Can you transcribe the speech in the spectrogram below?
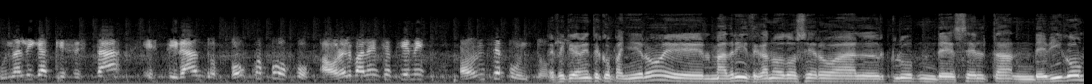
Una liga que se está estirando poco a poco. Ahora el Valencia tiene 11 puntos. Efectivamente, compañero, el Madrid ganó 2-0 al club de Celta de Vigo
